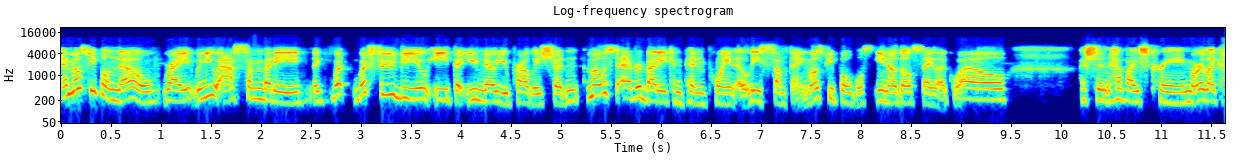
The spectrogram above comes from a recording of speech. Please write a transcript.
And most people know, right? When you ask somebody, like, what what food do you eat that you know you probably shouldn't? Most everybody can pinpoint at least something. Most people will, you know, they'll say like, well, I shouldn't have ice cream, or like,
